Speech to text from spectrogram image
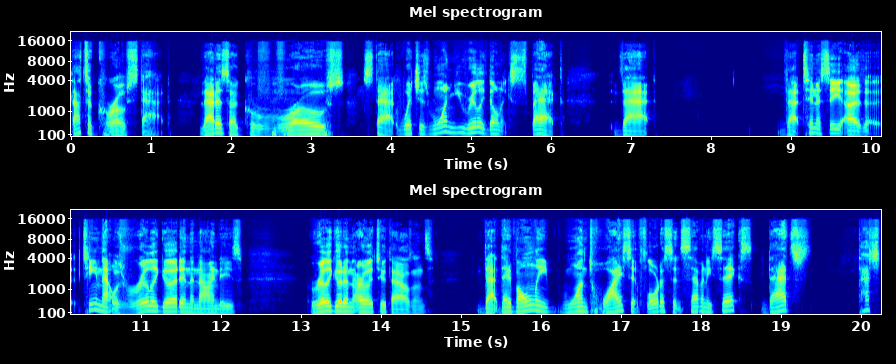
That's a gross stat. That is a gross stat, which is one you really don't expect that that Tennessee, uh, a team that was really good in the 90s, really good in the early 2000s, that they've only won twice at Florida since 76. That's that's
